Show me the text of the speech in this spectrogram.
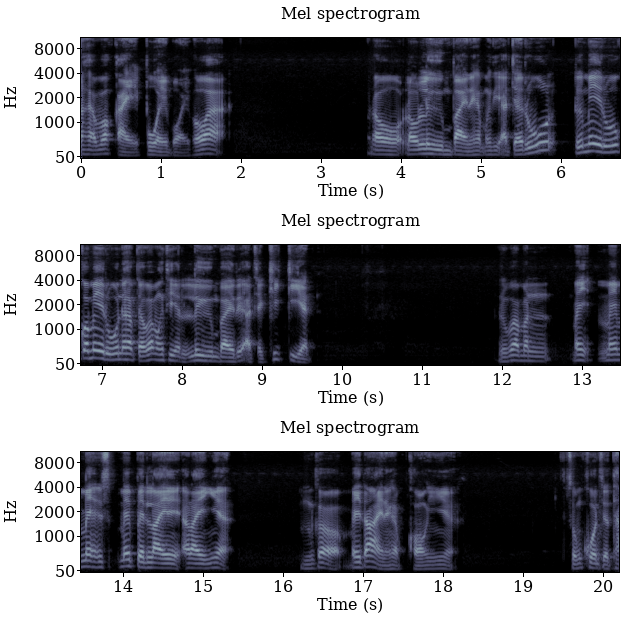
นะครับ ว่าไก่ป่วยบ่อย เพราะว่า เราเราลืมไปนะครับ บางทีอาจจะรู้หรือไม่รู้ก็ไม่รู้นะครับ แต่ว่าบางทีลืมไปหรืออาจจะขี้เกียจหรือว่ามันไม่ไม่ไม่ไม่เป็นไรอะไรเงี้ยมันก็ไม่ได้นะครับ ของอย่างเงี้ยสมควรจะท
